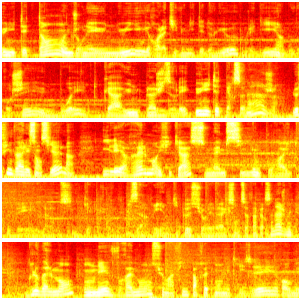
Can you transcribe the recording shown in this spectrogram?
Unité de temps, une journée et une nuit, relative unité de lieu, comme j'ai dit, un bout de rocher, une bouée, en tout cas une plage isolée, unité de personnage. Le film va à l'essentiel, il est réellement efficace, même si on pourra y trouver là aussi quelques bizarreries un petit peu sur les réactions de certains personnages, mais globalement, on est vraiment sur un film parfaitement maîtrisé. Raume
